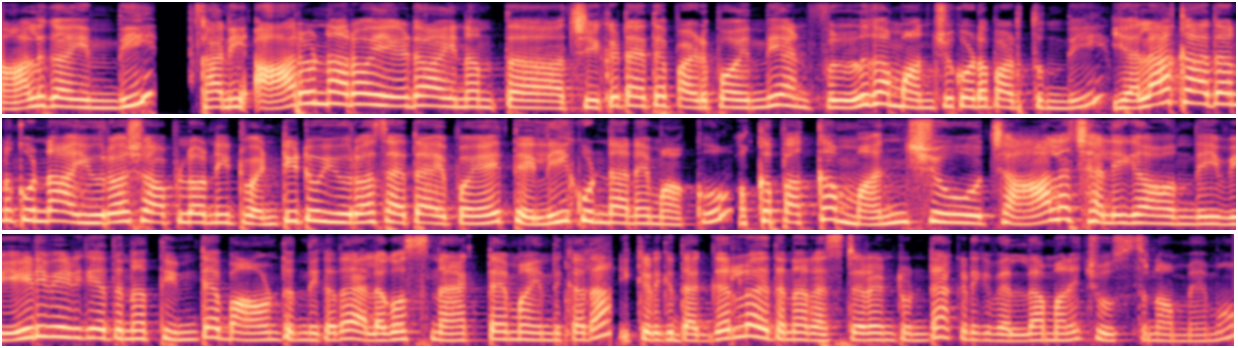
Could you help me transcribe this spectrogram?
నాలుగు అయింది కానీ ఆరున్నరో ఏడో అయినంత చీకటి అయితే పడిపోయింది అండ్ ఫుల్గా మంచు కూడా పడుతుంది. ఎలా కాదనుకున్న ఆ యూరో షాప్లోని ట్వంటీ టూ యూరోస్ అయితే అయిపోయాయి తెలియకుండానే మాకు. ఒక పక్క మంచు చాలా చలిగా ఉంది. వేడి వేడిగా ఏదైనా తింటే బాగుంటుంది కదా. ఎలాగో స్నాక్ టైం అయింది కదా. ఇక్కడికి దగ్గరలో ఏదైనా రెస్టారెంట్ ఉంటే అక్కడికి వెళ్దామని చూస్తున్నాం మేము.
